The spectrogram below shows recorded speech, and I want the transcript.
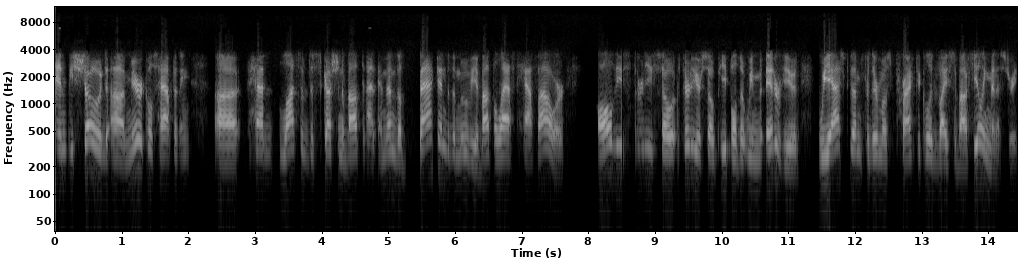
and we showed uh, miracles happening. Uh, had lots of discussion about that, and then the back end of the movie, about the last half hour, all these 30 so 30 or so people that we interviewed, we asked them for their most practical advice about healing ministry,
